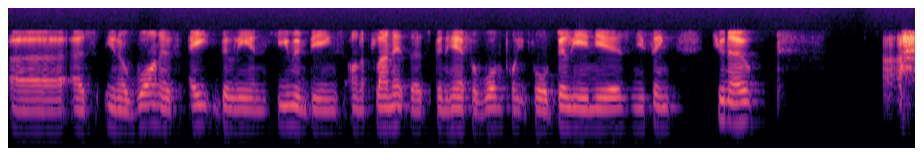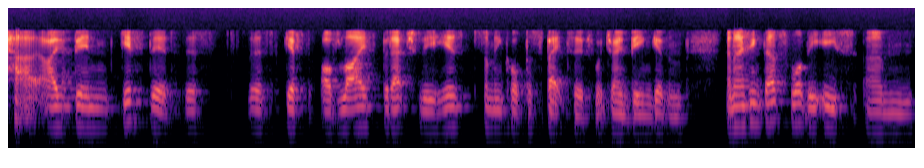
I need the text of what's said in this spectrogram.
uh, as you know one of eight billion human beings on a planet that's been here for 1.4 billion years, and you think, you know, I've been gifted this this gift of life, but actually here's something called perspective, which I'm being given, and I think that's what the East um,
